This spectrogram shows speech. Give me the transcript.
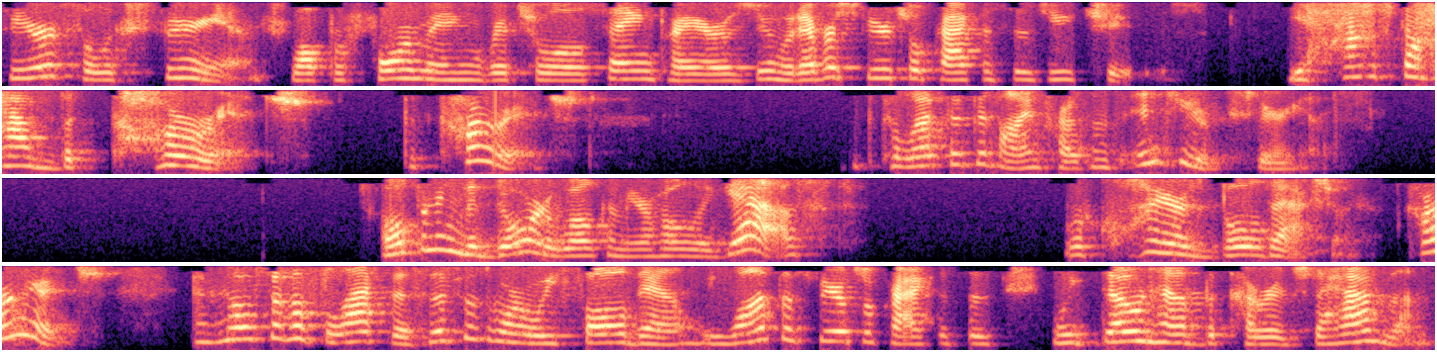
spiritual experience while performing rituals, saying prayers, doing whatever spiritual practices you choose, you have to have the courage, the courage to let the divine presence into your experience. Opening the door to welcome your holy guest requires bold action, courage. And most of us lack this. This is where we fall down. We want the spiritual practices. We don't have the courage to have them.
